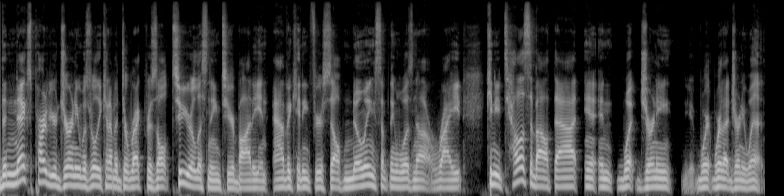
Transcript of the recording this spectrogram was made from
the next part of your journey was really kind of a direct result to your listening to your body and advocating for yourself, knowing something was not right. Can you tell us about that and, and what journey, where, where that journey went?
